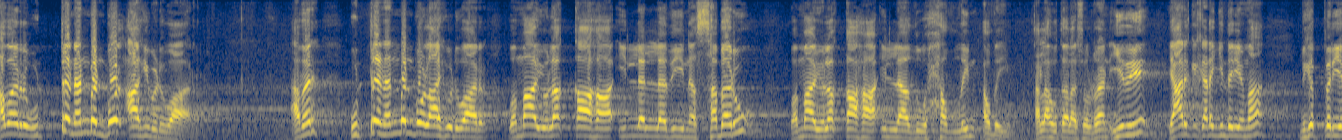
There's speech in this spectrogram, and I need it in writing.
அவர் உற்ற நண்பன் போல் ஆகிவிடுவார். அவர் உற்ற நண்பன் போல் ஆகிவிடுவார். ஒமா யுலக்காஹா இல்லல்லதீன சபரு வமா யுலக்காஹா இல்லா து ஹவ்லின் அதையும் அல்லாஹு தாலா சொல்கிறான் இது யாருக்கு கிடைக்கும் தெரியுமா? மிகப்பெரிய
